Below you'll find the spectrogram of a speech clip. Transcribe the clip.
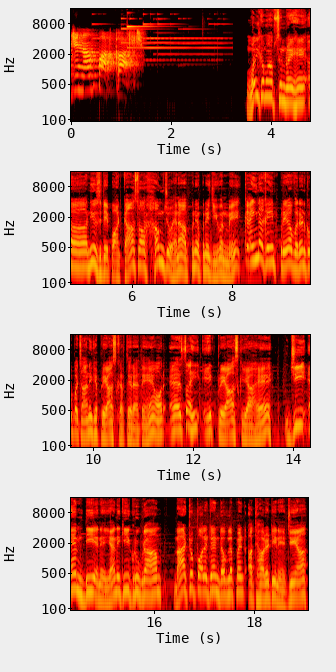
Original podcast. Welcome आप सुन रहे हैं न्यूज़ डे पॉडकास्ट और हम जो है ना अपने अपने जीवन में कहीं ना कहीं पर्यावरण को बचाने के प्रयास करते रहते हैं और ऐसा ही एक प्रयास किया है जी एम डी ए ने यानी कि गुरुग्राम मेट्रोपॉलिटन डेवलपमेंट अथॉरिटी ने जी हाँ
